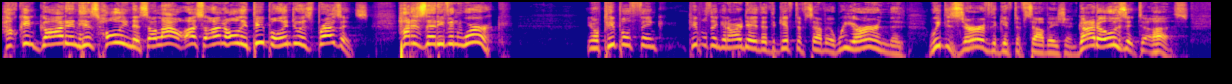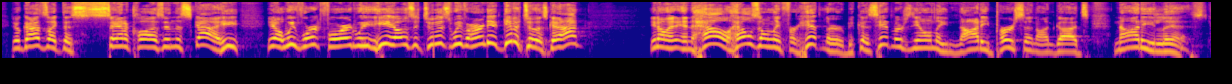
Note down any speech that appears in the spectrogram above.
How can God in His holiness allow us unholy people into His presence? How does that even work? You know, people think people think in our day that the gift of salvation we earn the we deserve the gift of salvation. God owes it to us. You know, God's like the Santa Claus in the sky. He, you know, we've worked for it. We, he owes it to us. We've earned it. Give it to us, God. You know, and, hell, hell's only for Hitler because Hitler's the only naughty person on God's naughty list.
